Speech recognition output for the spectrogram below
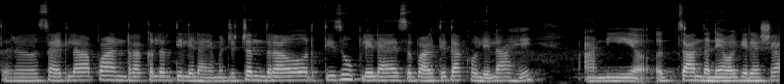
तर साईडला पांढरा कलर दिलेला आहे म्हणजे चंद्रावरती झोपलेलं आहे असं बाळ ते दाखवलेलं आहे. आणि चांदण्या वगैरे अशा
